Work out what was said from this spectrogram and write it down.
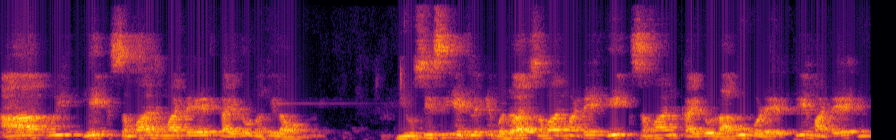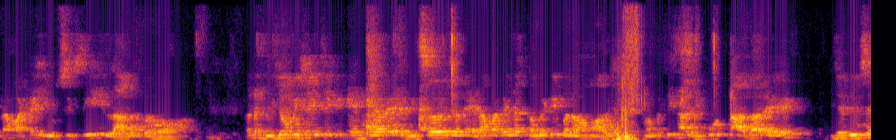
આ કોઈ એક સમાજ માટે કાયદો નથી લાવવાનો. યુસીસી એટલે કે બધા જ સમાજ માટે એક સમાન કાયદો લાગુ પડે તે માટે, એમના માટે યુસીસી લાગુ કરવામાં આવે અને બીજો વિષય છે કે કેમ જ્યારે રિસર્ચ અને એના માટે કમિટી બનાવવામાં આવે છે કમિટીના રિપોર્ટના આધારે જે દિવસે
